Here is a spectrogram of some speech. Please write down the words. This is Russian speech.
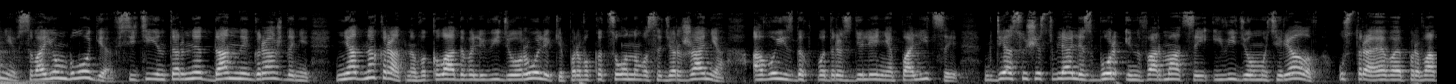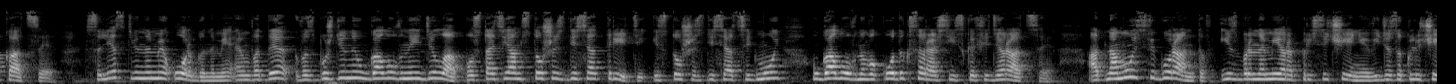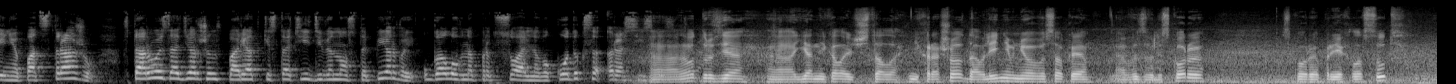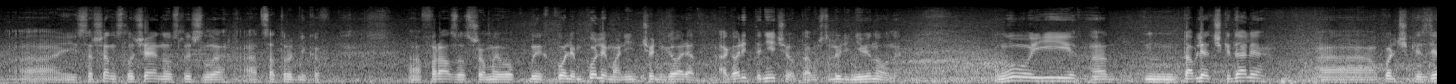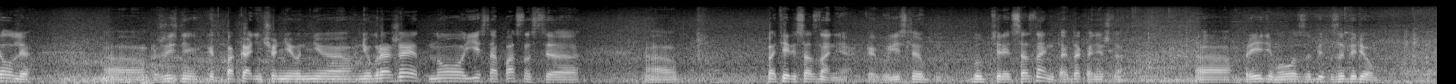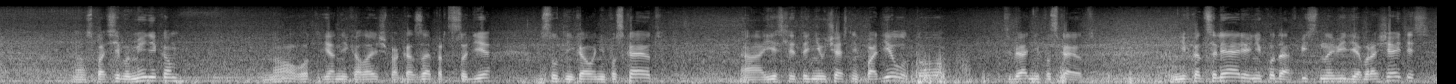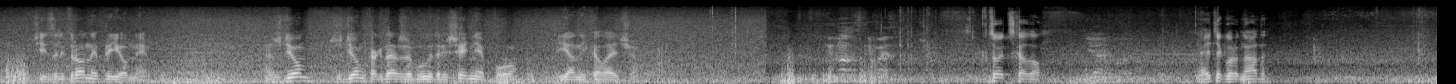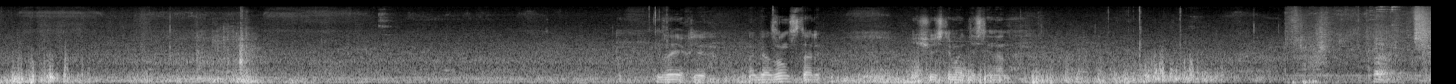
Ранее в своем блоге в сети интернет данные граждане неоднократно выкладывали видеоролики провокационного содержания о выездах подразделения полиции, где осуществляли сбор информации и видеоматериалов, устраивая провокации. Следственными органами МВД возбуждены уголовные дела по статьям 163 и 167 Уголовного кодекса Российской Федерации. Одному из фигурантов избрана мера пресечения в виде заключения под стражу, второй задержан в порядке статьи 91 Уголовно-процессуального кодекса Российской Федерации. А, вот, друзья, а, Ян Николаевич стало нехорошо, давление у него высокое, вызвали скорую. Скорая приехала в суд а, и совершенно случайно услышала от сотрудников а, фразу, что мы, его, мы их колем-колем, они ничего не говорят. А говорить-то нечего, потому что люди невиновны. Ну и таблеточки дали, укольчики сделали. Жизни пока ничего не, не, не угрожает, но есть опасность потери сознания. Как бы, если будут терять сознание, тогда, конечно, приедем, его заберем. Спасибо медикам. Но вот Ян Николаевич пока заперт в суде. В суд никого не пускают. Если ты не участник по делу, то тебя не пускают ни в канцелярию, никуда. В письменном виде обращайтесь через электронные приемные. Ждем, ждем, когда же будет решение по Яну Николаевичу. Не надо снимать. Кто это сказал? Я. А я тебе говорю, надо. Заехали на газон, стали. Еще снимать здесь не надо.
